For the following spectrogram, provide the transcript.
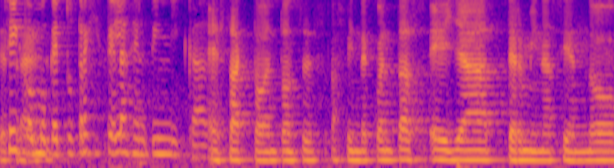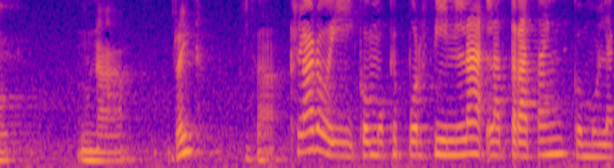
Sí, como que tú trajiste la gente indicada. Exacto, entonces a fin de cuentas ella termina siendo una reina. O sea, Claro, y como que por fin la, la tratan como la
